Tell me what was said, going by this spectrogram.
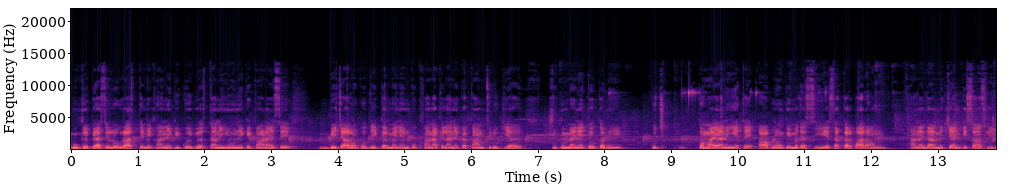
भूखे प्यासे लोग रास्ते में खाने की कोई व्यवस्था नहीं होने के कारण ऐसे बेचारों को देखकर मैंने उनको खाना खिलाने का काम शुरू किया है। क्योंकि मैंने तो कभी कुछ कमाया नहीं है तो आप लोगों की मदद से ही ऐसा कर पा रहा हूँ। थानेदार ने चैन की सांस ली।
